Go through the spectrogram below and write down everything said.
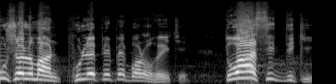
মুসলমান ফুলে পেঁপে বড় হয়েছে। তোয়া সিদ্দিকি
